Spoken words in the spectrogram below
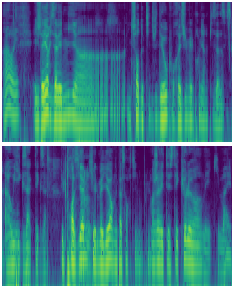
Ah ouais. Et d'ailleurs, ils avaient mis un, une sorte de petite vidéo pour résumer le premier épisode. Ah oui, exact, exact. Et le troisième, qui est le meilleur, n'est pas sorti non plus. Moi, j'avais testé que le 1, mais qui m'avait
